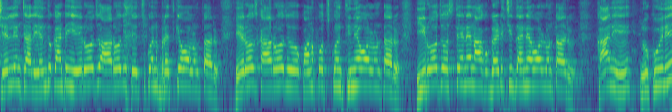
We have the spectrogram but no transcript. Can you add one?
చెల్లించాలి. ఎందుకంటే ఏ రోజు ఆ రోజు తెచ్చుకొని బ్రతికే వాళ్ళు ఉంటారు. ఏ రోజుకి ఆ రోజు కొనకొచ్చుకొని తినేవాళ్ళు ఉంటారు. ఈ రోజు వస్తేనే నాకు గడిచిద్ది అనేవాళ్ళు ఉంటారు. కానీ నువ్వు కూలి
